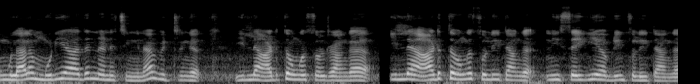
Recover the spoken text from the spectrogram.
உங்களால் முடியாதுன்னு நினச்சிங்கன்னா விட்டுருங்க. இல்லை அடுத்தவங்க சொல்கிறாங்க இல்லை அடுத்தவங்க சொல்லிட்டாங்க. நீ செய்ய அப்படின்னு சொல்லிட்டாங்க.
